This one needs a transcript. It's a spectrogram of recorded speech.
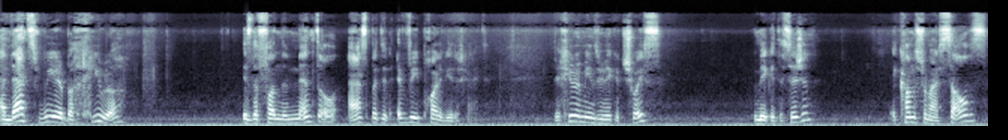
And that's where Bechira is the fundamental aspect of every part of Yiddishkeit. Bechira means we make a choice, we make a decision, it comes from ourselves,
